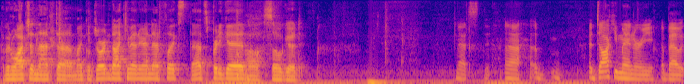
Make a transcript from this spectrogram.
I've been watching that uh, Michael Jordan documentary on Netflix. That's pretty good. Oh, so good. That's uh, a, a documentary about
